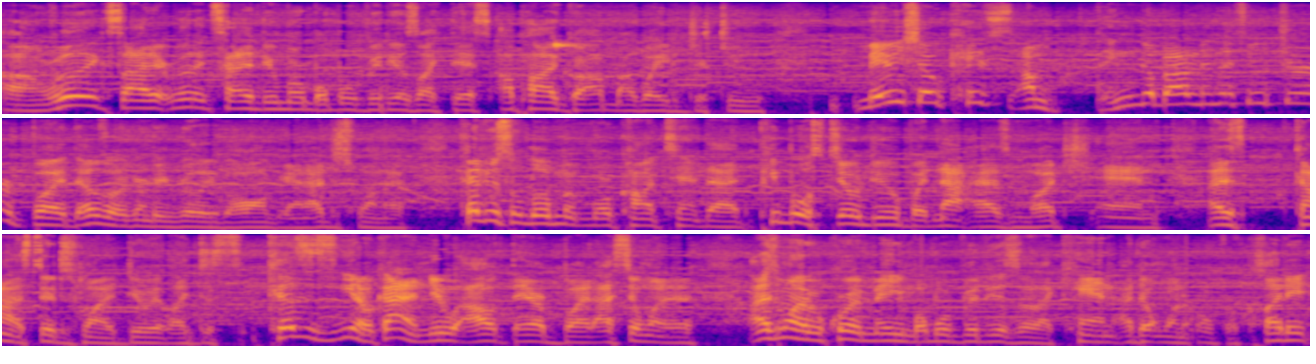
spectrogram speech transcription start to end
I'm really excited, really excited to do more mobile videos like this. I'll probably go out my way to just do maybe showcase I'm thinking about it in the future, but those are going to be really long, and I just want to kind of some a little bit more content that people still do, but not as much, and I just kind of still just want to do it, like, just because it's, you know, kind of new out there, but I still want to, I just want to record as many mobile videos as I can, I don't want to overcut it,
